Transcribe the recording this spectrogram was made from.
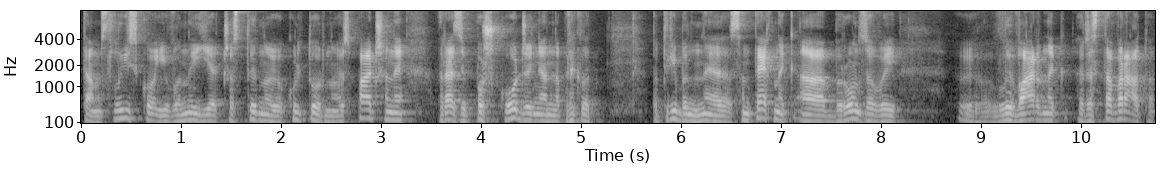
там слизько, і вони є частиною культурної спадщини. В разі пошкодження, наприклад, потрібен не сантехнік, а бронзовий е, ливарник-реставратор.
